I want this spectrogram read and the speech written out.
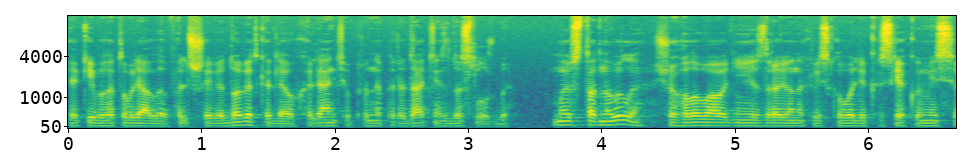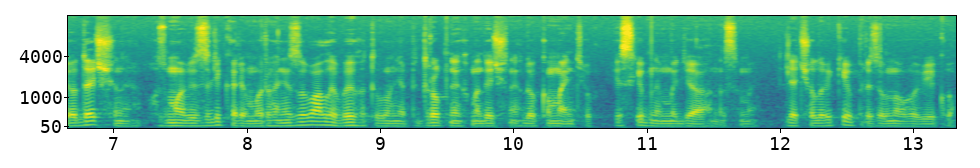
які виготовляли фальшиві довідки для ухилянтів про непридатність до служби. Ми встановили, що голова однієї з районних військово-лікарських комісій Одещини у змові з лікарем організували виготовлення підробних медичних документів із хибними діагнозами для чоловіків призовного віку.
